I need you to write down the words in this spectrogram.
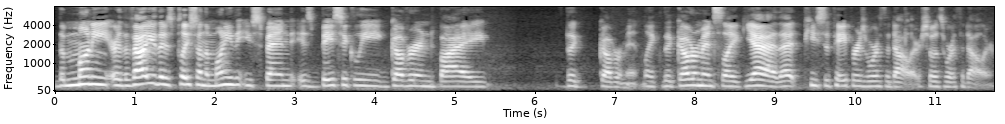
the money or the value that is placed on the money that you spend is basically governed by the government. Like the government's like, yeah, that piece of paper is worth a dollar, so it's worth a dollar.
